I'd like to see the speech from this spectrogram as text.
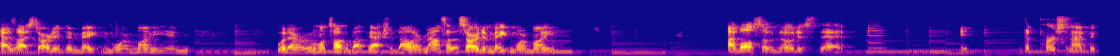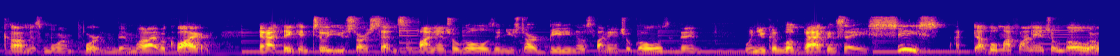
as I started to make more money and whatever. We won't talk about the actual dollar amounts. As I started to make more money, I've also noticed that it, the person I've become is more important than what I've acquired. And I think until you start setting some financial goals and you start beating those financial goals, and then when you can look back and say, sheesh, I doubled my financial goal or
